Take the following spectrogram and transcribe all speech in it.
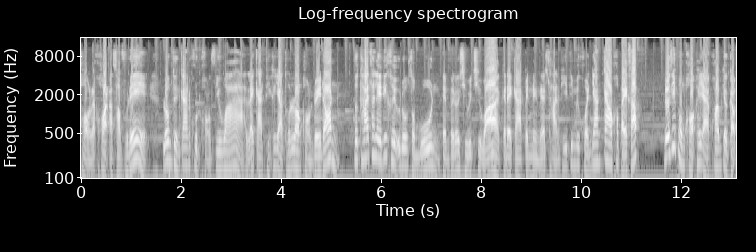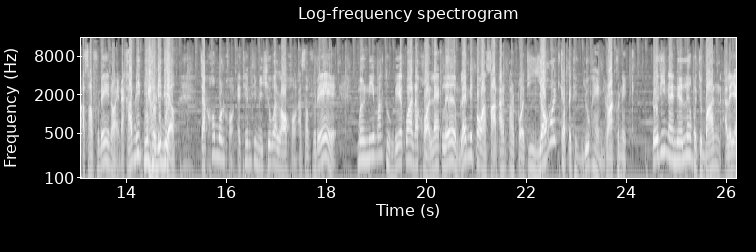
ของนครอาซาฟูเร่รวมถึงการขุดของซิวา และการทิ้งขยะทดลองของเดรดอน สุดท้ายทะเลที่เคยอุดมสมบูรณ์เต็มไปด้วยชีวิตชีวาก็ได้กลายเป็นหนึ่งในสถานที่ที่ไม่ควรย่างก้าวเข้าไปครับ โดยที่ผมขอขยายความเกี่ยวกับอาซาฟูเร่หน่อยนะครับนิดเดียวนิดเดียว จากข้อมูลของไอเทมที่มีชื่อว่าลอของอาซาฟูเร่เมืองนี้มักถูกเรียกว่านครแรกเริ่ม และมีประวัติศาสตร์อันปั่นป่วนที่ย้อนกลับไปถึงยุคแห่งดราก้อนิก โดยที่ในเนื้อเรื่องปัจจุบันอารย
